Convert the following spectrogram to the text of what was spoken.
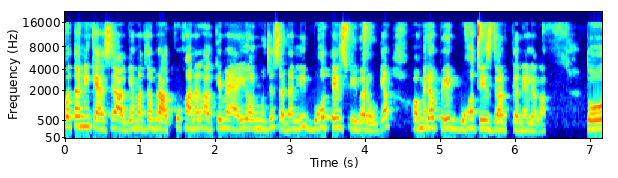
पता नहीं कैसे आ गया। मतलब रात को खाना खा के मैं आई और मुझे सडनली बहुत तेज फीवर हो गया और मेरा पेट बहुत तेज दर्द करने लगा। तो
